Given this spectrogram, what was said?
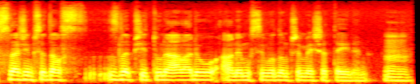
snažím se tam zlepšit tu náladu a nemusím o tom přemýšlet týden. Hmm.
